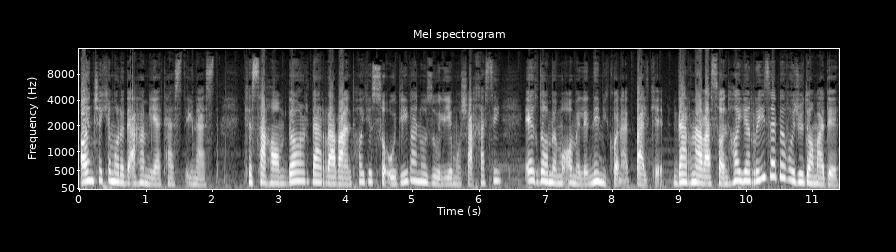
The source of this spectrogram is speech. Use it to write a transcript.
آنچه که مورد اهمیت است این است که سهامدار در روندهای سعودی و نزولی مشخصی اقدام معامله نمی کند بلکه در نوسانهای ریز به وجود آمده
